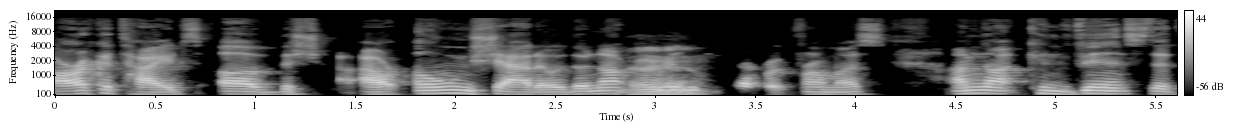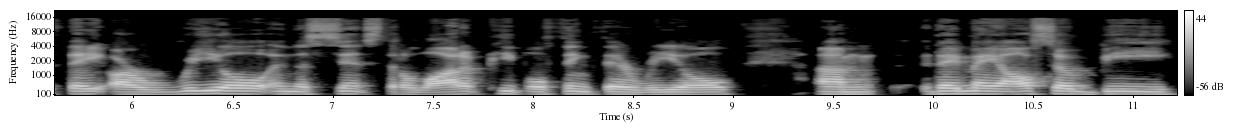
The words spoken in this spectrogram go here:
archetypes of the our own shadow. They're not really separate from us. I'm not convinced that they are real in the sense that a lot of people think they're real. Um, they may also be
